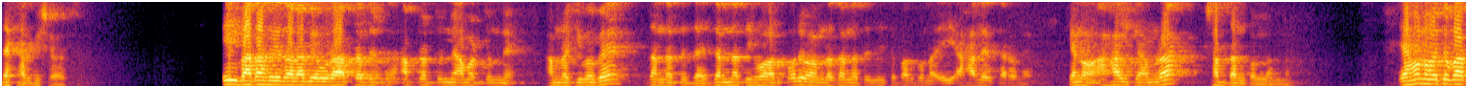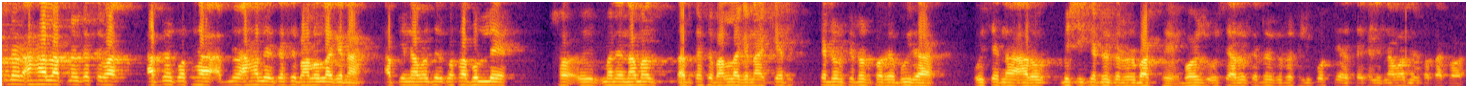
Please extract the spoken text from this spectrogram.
দেখার বিষয় আছে। এই বাধা হয়ে দাঁড়াবে ওরা আপনাদের, আপনার জন্য, আমার জন্য। আমরা কীভাবে জান্নাতে যাই? জান্নাতি হওয়ার পরেও আমরা জান্নাতে যেতে পারব না এই আহালের কারণে। কেন? আহালকে আমরা সাবধান করলাম না। এখন হয়তো বা আপনার আহাল আপনার কাছে আপনার কথা, আপনার আহালের কাছে ভালো লাগে না। আপনি নামাজের কথা বললে মানে নামাজ তার কাছে ভালো লাগে না। কেডর কেডর করে বুইরা হইছে না আরও বেশি কেডর কেডর বাড়ছে। বয়স হইছে আরও কেডর কেডর খালি করতে আছে, খালি নামাজের কথা কয়।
